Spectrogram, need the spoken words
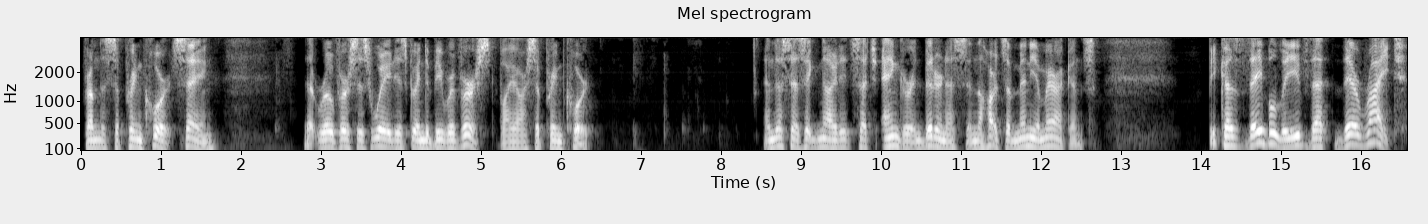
from the Supreme Court saying that Roe versus Wade is going to be reversed by our Supreme Court. And this has ignited such anger and bitterness in the hearts of many Americans because they believe that they're right.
